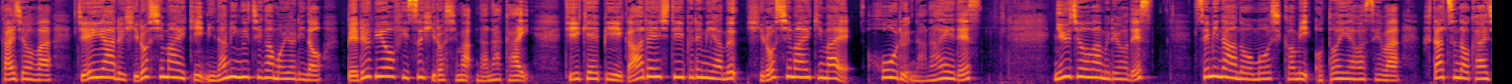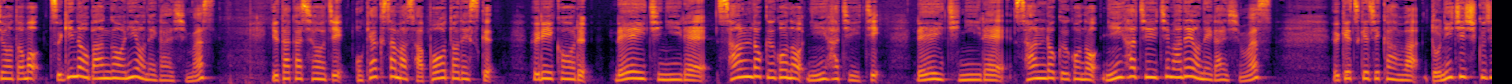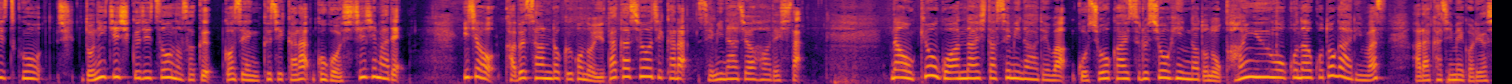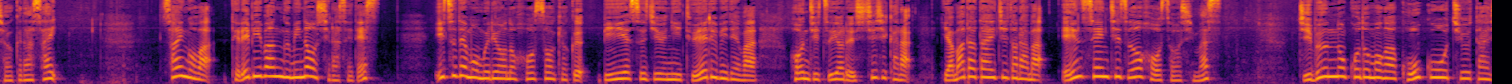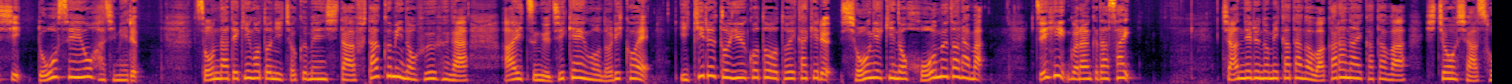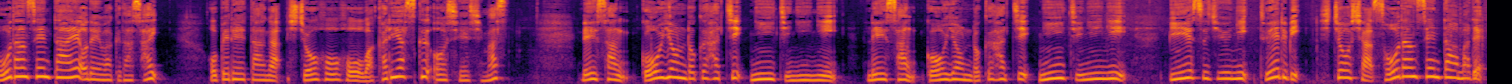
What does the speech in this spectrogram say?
会場は JR 広島駅南口が最寄りのベルビオフィス広島7階 TKP ガーデンシティプレミアム広島駅前ホール 7A です。入場は無料です。セミナーのお申し込み、お問い合わせは2つの会場とも次の番号にお願いします。豊か商事お客様サポートデスクフリーコール0120-365-281 0120-365-281までお願いします。受付時間は土日祝日を、土日祝日を除く午前9時から午後7時まで。以上、株365の豊か商事からセミナー情報でした。なお、今日ご案内したセミナーでは、ご紹介する商品などの勧誘を行うことがあります。あらかじめご了承ください。最後は、テレビ番組のお知らせです。いつでも無料の放送局 BS1212 では、本日夜7時から山田大地ドラマ、沿線地図を放送します。自分の子供が高校を中退し、同棲を始める。そんな出来事に直面した二組の夫婦が相次ぐ事件を乗り越え、生きるということを問いかける衝撃のホームドラマ。ぜひご覧ください。チャンネルの見方がわからない方は、視聴者相談センターへお電話ください。オペレーターが視聴方法をわかりやすくお教えします。03-5468-2122 03-5468-2122 BS12-12 視聴者相談センターまで。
